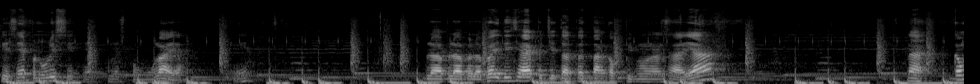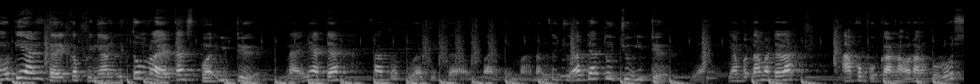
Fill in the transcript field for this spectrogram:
biasanya penulis sih ya penulis pemula ya oke bla bla bla bla. Ini saya bercerita tentang kebingungan saya. Nah kemudian dari kebingungan itu melahirkan sebuah ide. Nah ini ada 1 2 3 4 5 6 7 ada 7 ide ya. Yang pertama adalah aku bukanlah orang tulus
